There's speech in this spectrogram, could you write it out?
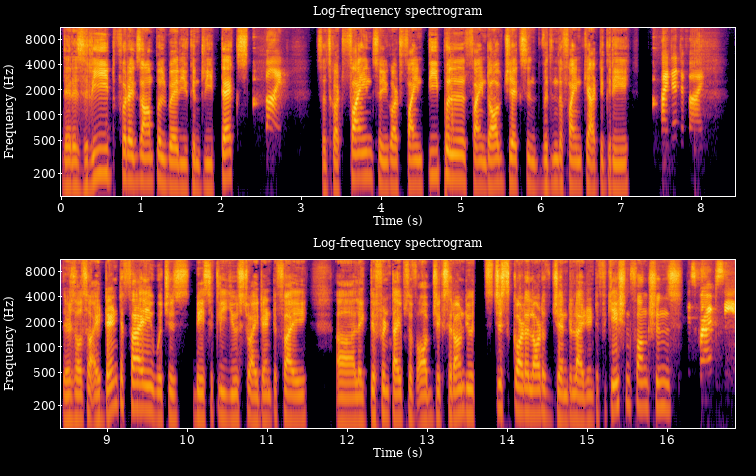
There is read, for example, where you can read text. Find. So it's got find. So you got find people, find objects in, within the find category. Identify. There's also identify, which is basically used to identify uh, like different types of objects around you. It's just got a lot of general identification functions. Describe scene.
